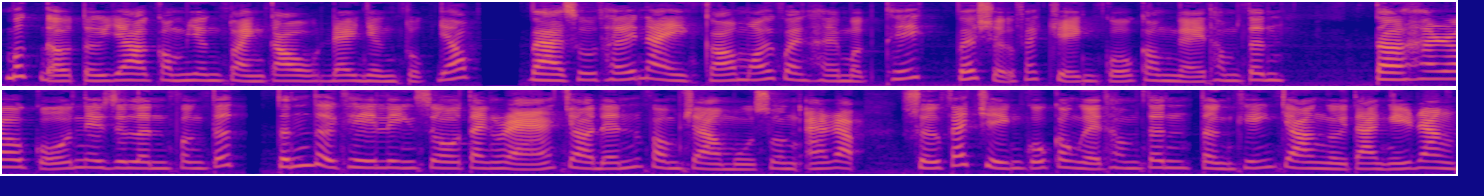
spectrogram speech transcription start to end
mức độ tự do công dân toàn cầu đang dần tụt dốc và xu thế này có mối quan hệ mật thiết với sự phát triển của công nghệ thông tin. Tờ Haro của New Zealand phân tích, tính từ khi Liên Xô tan rã cho đến phong trào mùa xuân Ả Rập, sự phát triển của công nghệ thông tin từng khiến cho người ta nghĩ rằng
